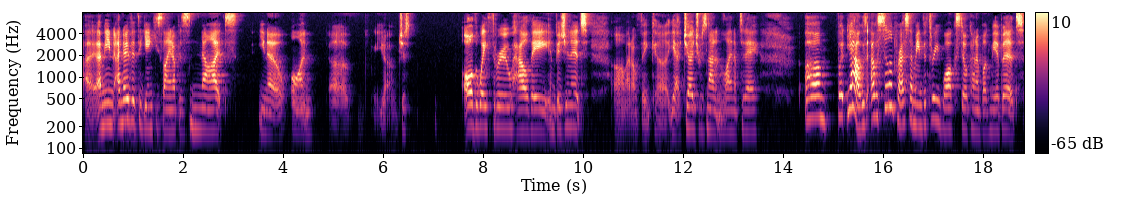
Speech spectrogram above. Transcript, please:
I, I mean, I know that the Yankees lineup is not, you know, on, uh, you know, just all the way through how they envision it. Um, I don't think, uh, yeah, Judge was not in the lineup today. Um, but yeah, I was I was still impressed. I mean, the three walks still kind of bugged me a bit.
